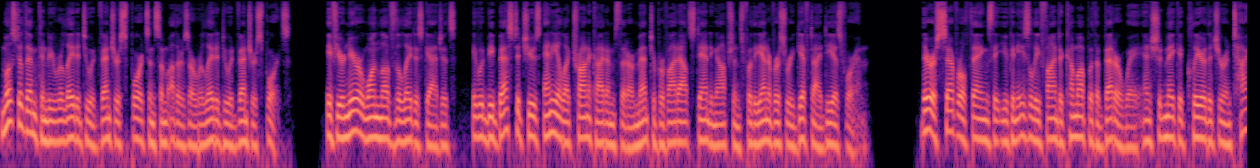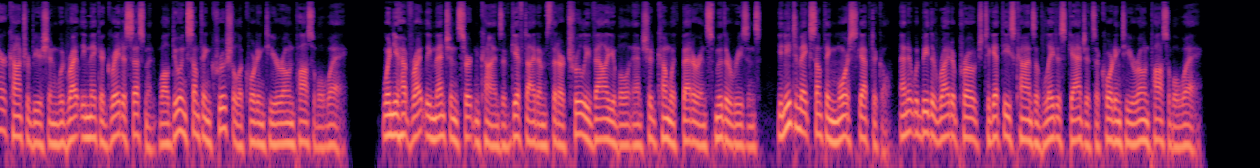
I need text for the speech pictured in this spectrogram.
Most of them can be related to adventure sports and some others are related to adventure sports. If your nearer one loves the latest gadgets, it would be best to choose any electronic items that are meant to provide outstanding options for the anniversary gift ideas for him. There are several things that you can easily find to come up with a better way and should make it clear that your entire contribution would rightly make a great assessment while doing something crucial according to your own possible way. When you have rightly mentioned certain kinds of gift items that are truly valuable and should come with better and smoother reasons, you need to make something more skeptical, and it would be the right approach to get these kinds of latest gadgets according to your own possible way.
